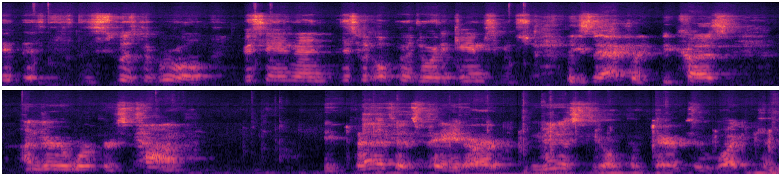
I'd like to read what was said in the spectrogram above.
if this was the rule, you're saying then this would open the door to gamesmanship. Exactly, because under workers' comp, the benefits paid are minuscule compared to what can,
